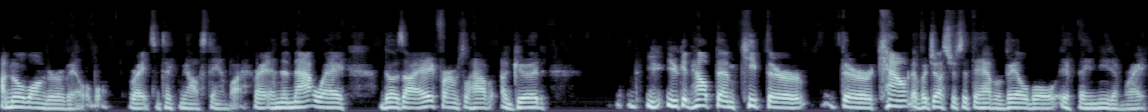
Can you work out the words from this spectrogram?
I'm no longer available, right? So take me off standby, right? And then that way, those IA firms will have a good you, you can help them keep their their count of adjusters that they have available if they need them, right?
